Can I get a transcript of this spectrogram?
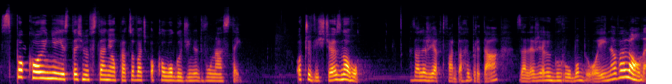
spokojnie jesteśmy w stanie opracować około godziny 12. Oczywiście, znowu, Zależy jak twarda hybryda, zależy jak grubo było jej nawalone,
